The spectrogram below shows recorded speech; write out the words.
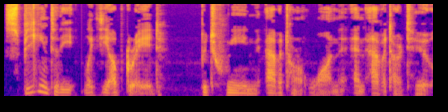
Speaking to the like the upgrade between Avatar 1 and Avatar 2.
